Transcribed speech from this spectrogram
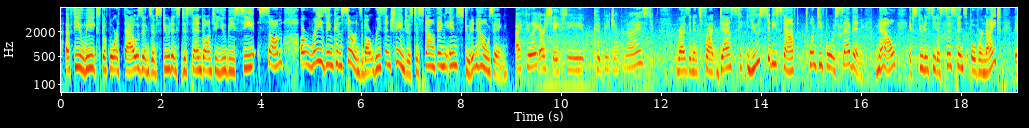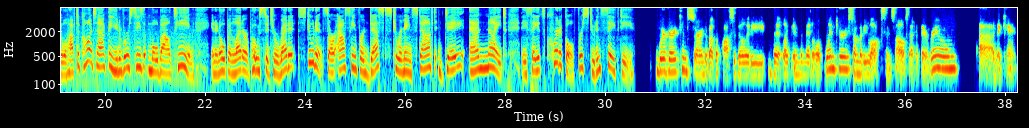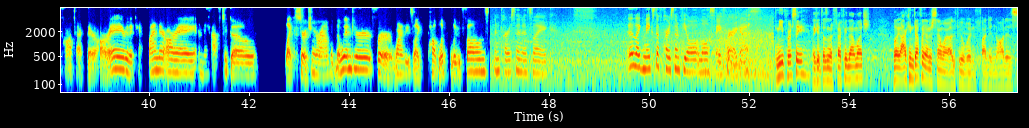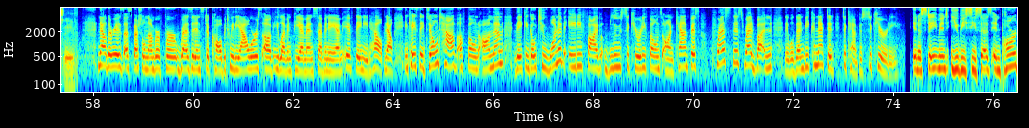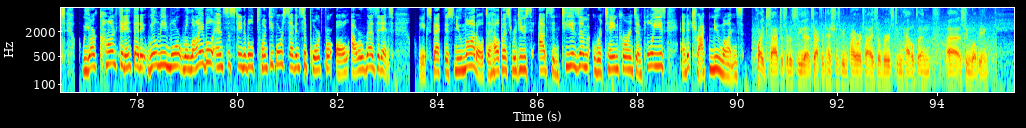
A few weeks before thousands of students descend onto UBC, some are raising concerns about recent changes to staffing in student housing. I feel like our safety could be jeopardized. Residents' front desks used to be staffed 24 7. Now, if students need assistance overnight, they will have to contact the university's mobile team. In an open letter posted to Reddit, students are asking for desks to remain staffed day and night. They say it's critical for student safety. We're very concerned about the possibility that, like, in the middle of winter, somebody locks themselves out of their room uh, and they can't contact their RA or they can't find their RA and they have to go like searching around in the winter for one of these like public blue phones. In person, it's like it like makes the person feel a little safer, I guess. Me personally, like it doesn't affect me that much. But like, I can definitely understand why other people wouldn't find it not as safe. Now, there is a special number for residents to call between the hours of 11 p.m. and 7 a.m. if they need help. Now, in case they don't have a phone on them, they can go to one of 85 blue security phones on campus, press this red button. They will then be connected to campus security. In a statement, UBC says, in part, we are confident that it will mean more reliable and sustainable 24 7 support for all our residents. We expect this new model to help us reduce absenteeism, retain current employees, and attract new ones. Quite sad to sort of see that staff retention is being prioritized over student health and uh, student well-being.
